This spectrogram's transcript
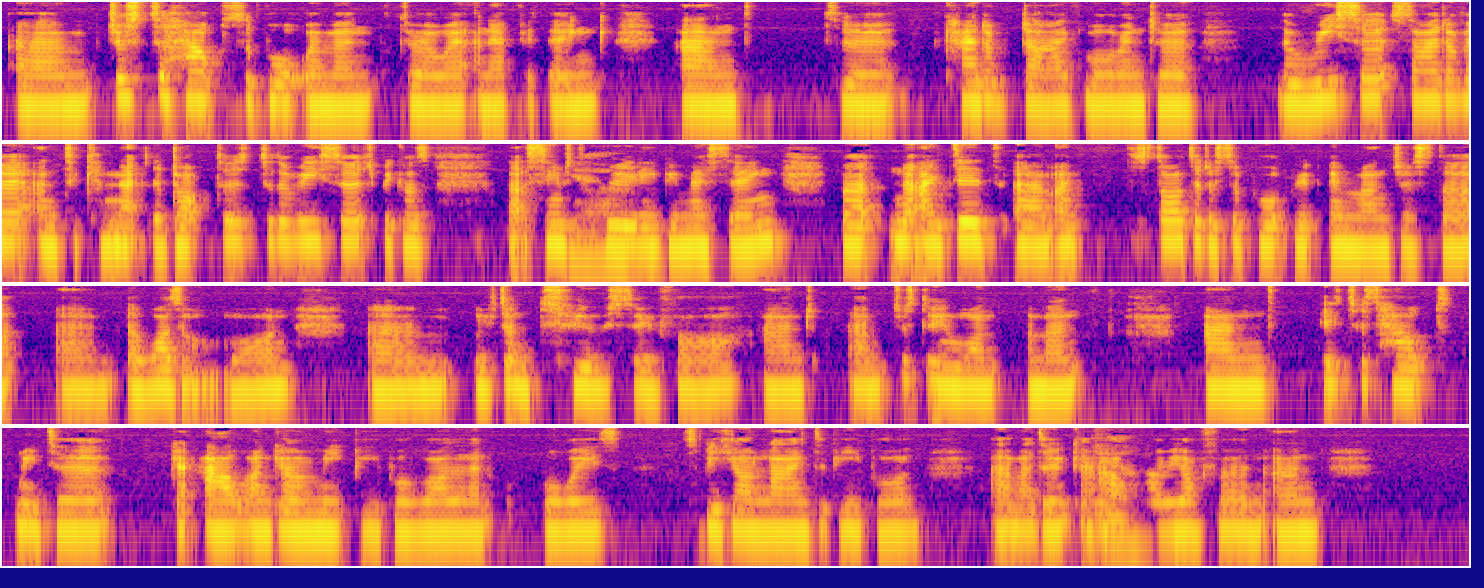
um, just to help support women through it and everything, and to kind of dive more into the research side of it and to connect the doctors to the research because that seems yeah. to really be missing. But no, I did. Um, I started a support group in Manchester. Um, there wasn't one. Um, we've done two so far, and um, just doing one a month, and it just helped me to get out and go and meet people rather than always speaking online to people. Um, I don't get yeah. out very often, and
